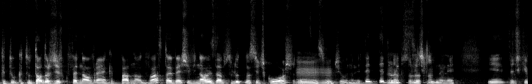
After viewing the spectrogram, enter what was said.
като, като Тодор Живков едно време, като падна от вас, той беше виновен за абсолютно всичко лошо, да mm-hmm. се е случило. Нали. Те, те дори всички, нали, и всички...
